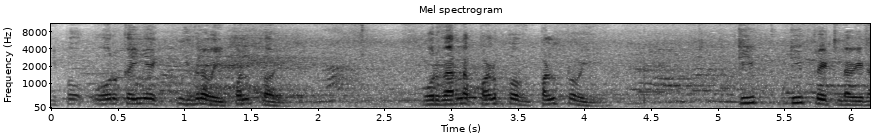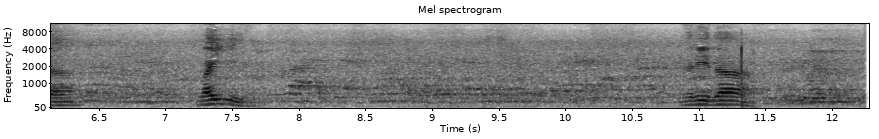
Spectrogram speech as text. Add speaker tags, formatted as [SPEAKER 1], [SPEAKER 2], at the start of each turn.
[SPEAKER 1] இப்போ ஒரு கையை இதில் வை பழுப்பில் வை. ஒரு விரல பழுப்பை பழுப்பில் வை. டீப் டீப் லைட்டில் வைடா. வை. தெரியுதா?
